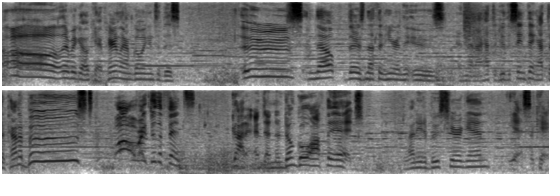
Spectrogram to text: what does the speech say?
oh, there we go. Okay, apparently I'm going into this ooze. Nope, there's nothing here in the ooze. And then I have to do the same thing. I have to kind of boost. Oh, right through the fence. Got it. And then don't go off the edge. Do I need a boost here again? Yes, okay.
